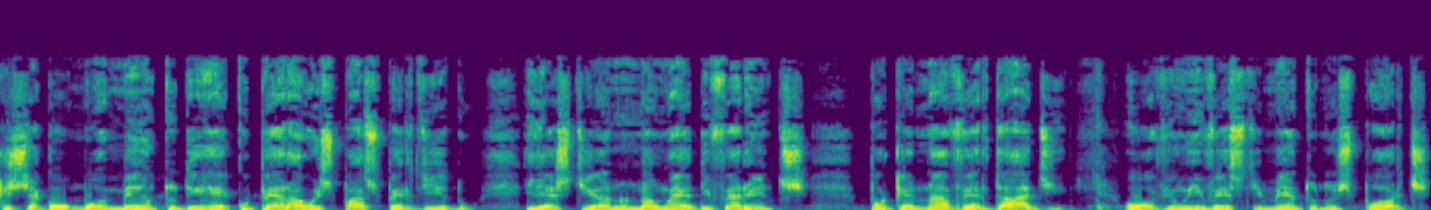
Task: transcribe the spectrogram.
que chegou o momento de recuperar o espaço perdido. E este ano não é diferente, porque, na verdade, houve um investimento no esporte,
